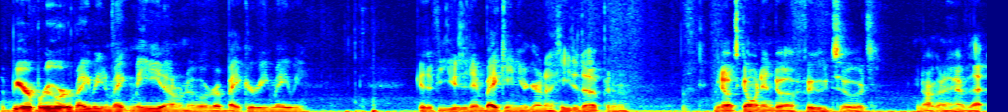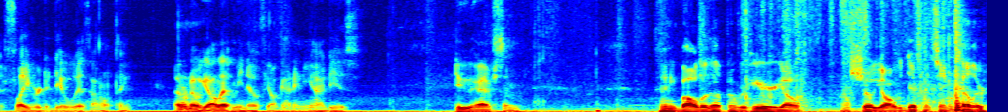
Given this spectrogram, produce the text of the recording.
a beer brewer maybe to make mead. I don't know, or a bakery maybe. Because if you use it in baking, you're gonna heat it up, and you know it's going into a food, so it's you're not gonna have that flavor to deal with. I don't think. I don't know. Y'all let me know if y'all got any ideas. Do have some honey balled it up over here, y'all. I'll show y'all the difference in color.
